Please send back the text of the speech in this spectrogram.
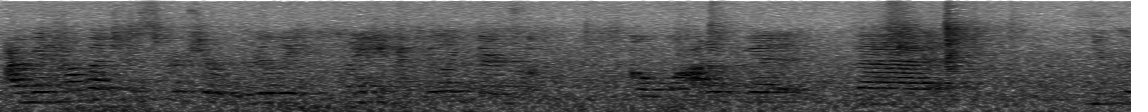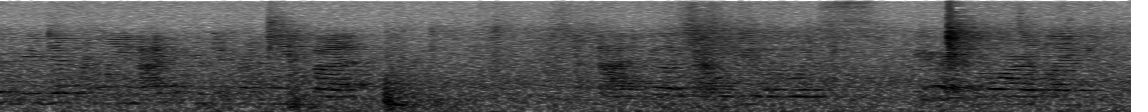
I mean, how much is scripture really plain? I feel like there's a, a lot of it that you could read differently and I could read differently, but I feel like that would be the Holy Spirit more, like, Yeah. I don't know if it is a right answer for like all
